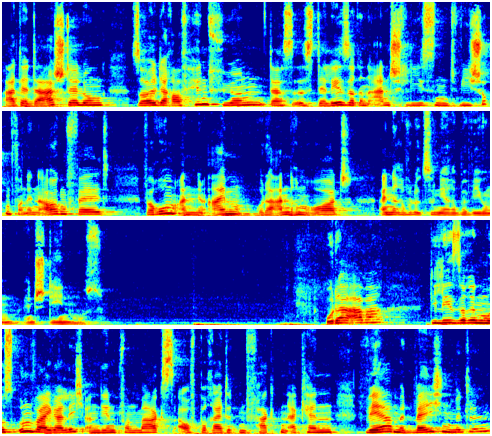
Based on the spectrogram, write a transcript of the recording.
Art der Darstellung soll darauf hinführen, dass es der Leserin anschließend wie Schuppen von den Augen fällt, warum an einem oder anderen Ort eine revolutionäre Bewegung entstehen muss. Oder aber die Leserin muss unweigerlich an den von Marx aufbereiteten Fakten erkennen, wer mit welchen Mitteln,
